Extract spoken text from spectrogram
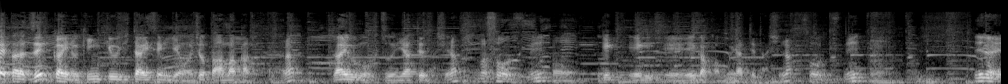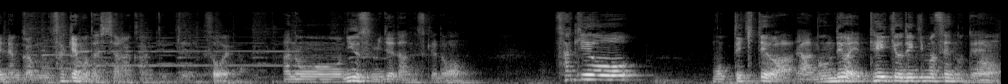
えたら前回の緊急事態宣言はちょっと甘かったかな。ライブも普通にやってたしな、まあそうですね。うん、劇ええ映画館もやってたしな。そうですね。うん。えらいなんかもう酒も出したらあかんって言って。そうやあのーニュース見てたんですけなど、酒を持ってきてはあ飲んでは提供できませんので、うん。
